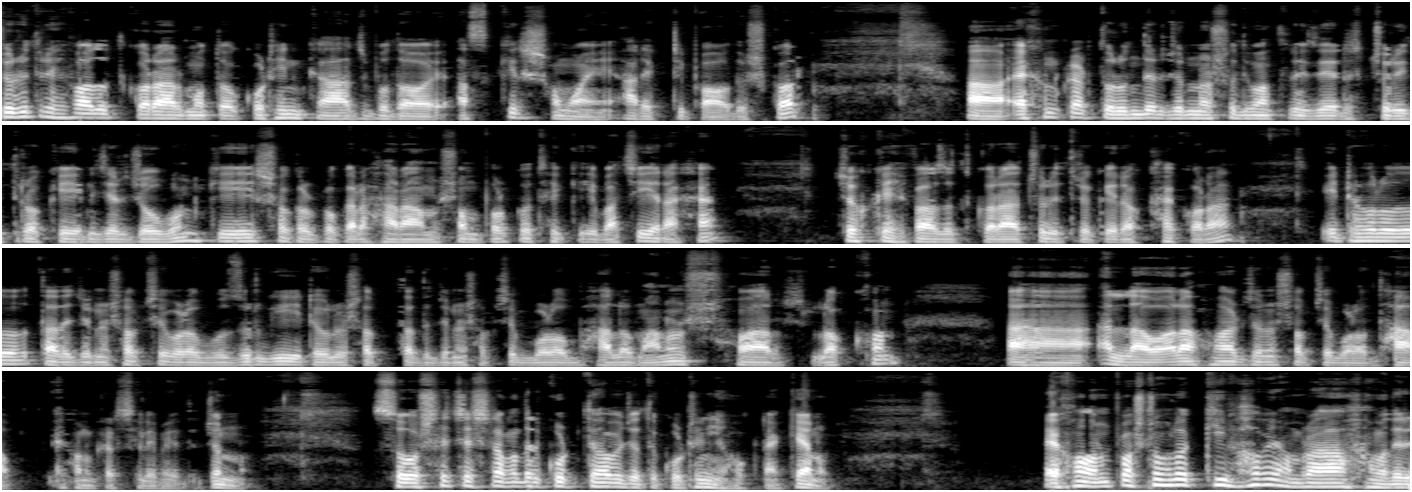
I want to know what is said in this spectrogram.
চরিত্র হেফাজত করার মতো কঠিন কাজ বোধহয় আজকের সময়ে আরেকটি পাওয়া দুষ্কর। এখনকার তরুণদের জন্য শুধুমাত্র নিজের চরিত্রকে, নিজের যৌবনকে সকল প্রকার হারাম সম্পর্ক থেকে বাঁচিয়ে রাখা, চোখকে হেফাজত করা, চরিত্রকে রক্ষা করা, এটা হলো তাদের জন্য সবচেয়ে বড় বুজুর্গি, এটা হলো সব, তাদের জন্য সবচেয়ে বড় ভালো মানুষ হওয়ার লক্ষণ। আল্লাহ হওয়ার জন্য সবচেয়ে বড় ধাপ এখনকার ছেলে মেয়েদের জন্য। সো সে চেষ্টা আমাদের করতে হবে যত কঠিনই হোক না কেন? এখন প্রশ্ন হলো, কীভাবে আমরা আমাদের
